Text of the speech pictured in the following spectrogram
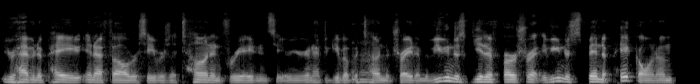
you're having to pay NFL receivers a ton in free agency, or you're going to have to give up Mhm. a ton to trade them. If you can just get a first rate, if you can just spend a pick on them,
